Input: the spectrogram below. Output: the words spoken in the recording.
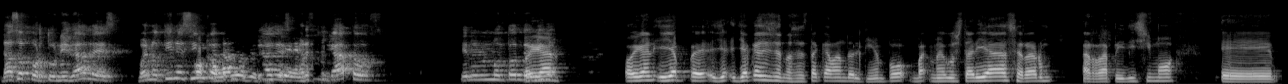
Das oportunidades. Bueno, tienes cinco Ojalá oportunidades. Parecen gatos. Tienen un montón de Oigan, vida. oigan, y ya, eh, ya, ya casi se nos está acabando el tiempo. Me gustaría cerrar un- rapidísimo. Eh,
